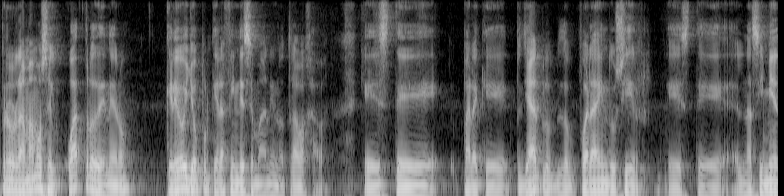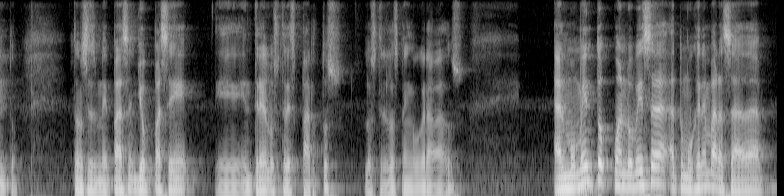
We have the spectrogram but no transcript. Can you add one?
programamos el 4 de enero, creo yo porque era fin de semana y no trabajaba, este, para que pues, ya lo, fuera a inducir este, el nacimiento. Entonces me pasan, yo pasé, eh, entré a los tres partos, los tres los tengo grabados. Al momento, cuando ves a, tu mujer embarazada,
